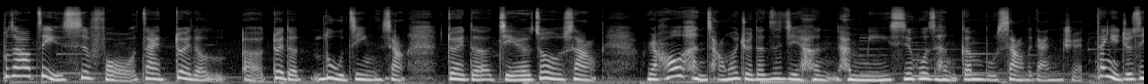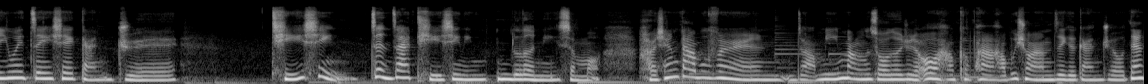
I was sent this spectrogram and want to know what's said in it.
不知道自己是否在对的呃对的路径上，对的节奏上，然后很常会觉得自己很很迷失或者很跟不上的感觉。但也就是因为这一些感觉提醒，正在提醒你了你什么？好像大部分人你知道迷茫的时候都觉得哦好可怕，好不喜欢这个感觉。但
